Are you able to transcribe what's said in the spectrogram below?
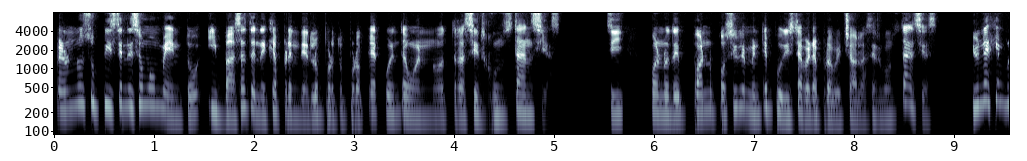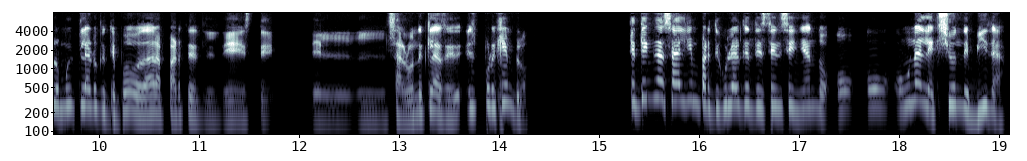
pero no supiste en ese momento y vas a tener que aprenderlo por tu propia cuenta o en otras circunstancias. ¿Sí? Cuando, de, cuando posiblemente pudiste haber aprovechado las circunstancias. Y un ejemplo muy claro que te puedo dar, aparte de este, del salón de clases, es, por ejemplo, que tengas a alguien particular que te esté enseñando o, o, una lección de vida.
